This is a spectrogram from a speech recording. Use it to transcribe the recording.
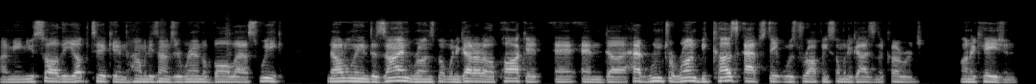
I mean, you saw the uptick in how many times he ran the ball last week, not only in design runs, but when he got out of the pocket and, and uh, had room to run because App State was dropping so many guys in the coverage on occasion.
